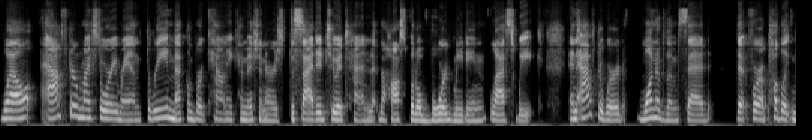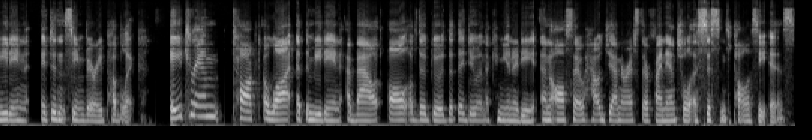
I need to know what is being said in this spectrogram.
Well, after my story ran, three Mecklenburg County commissioners decided to attend the hospital board meeting last week. And afterward, one of them said that for a public meeting, it didn't seem very public. Atrium talked a lot at the meeting about all of the good that they do in the community and also how generous their financial assistance policy is.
